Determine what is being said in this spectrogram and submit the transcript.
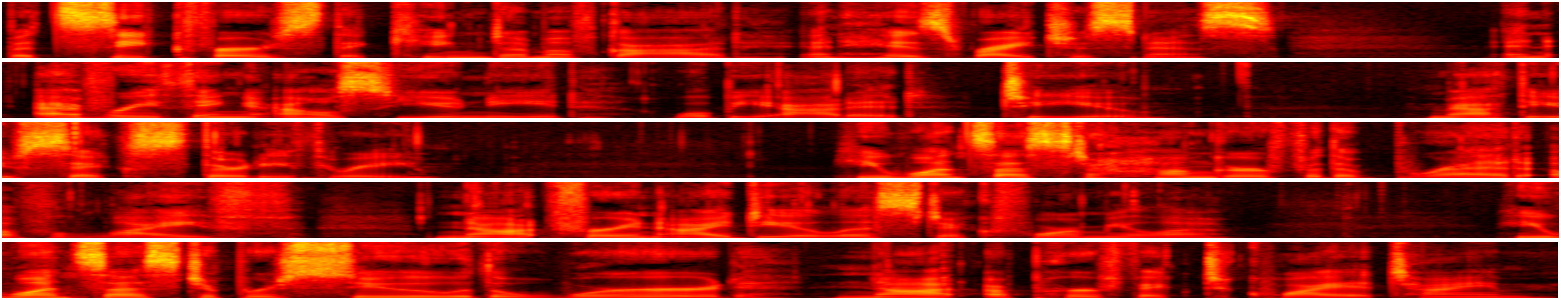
But seek first the kingdom of God and His righteousness and everything else you need will be added to you. Matthew 6:33. He wants us to hunger for the bread of life, not for an idealistic formula. He wants us to pursue the word, not a perfect quiet time,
